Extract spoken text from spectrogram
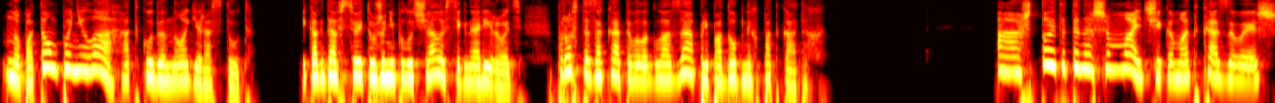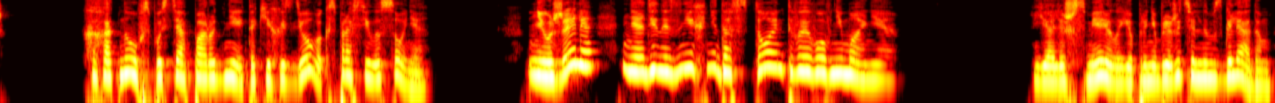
Но потом поняла, откуда ноги растут. И когда все это уже не получалось игнорировать, просто закатывала глаза при подобных подкатах. «А что это ты нашим мальчикам отказываешь?» Хохотнув спустя пару дней таких издевок, спросила Соня. «Неужели ни один из них не достоин твоего внимания?» Я лишь смерила ее пренебрежительным взглядом,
